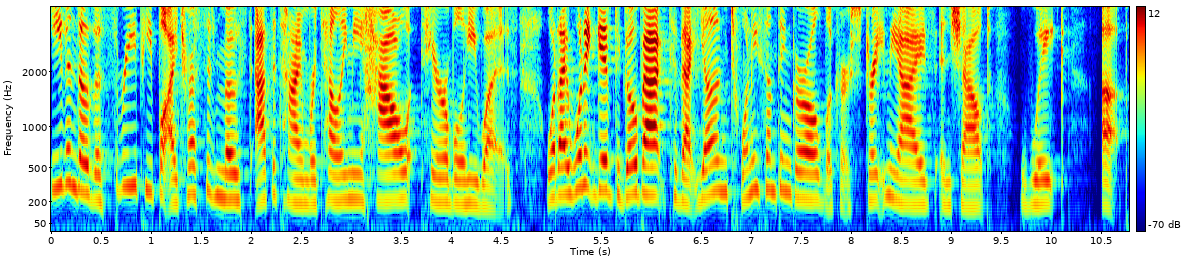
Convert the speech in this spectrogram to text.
even though the three people I trusted most at the time were telling me how terrible he was. What I wouldn't give to go back to that young 20 something girl, look her straight in the eyes, and shout, Wake up.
